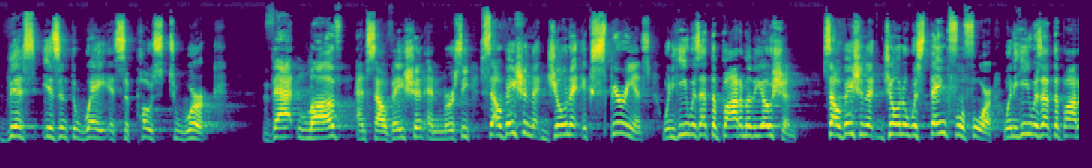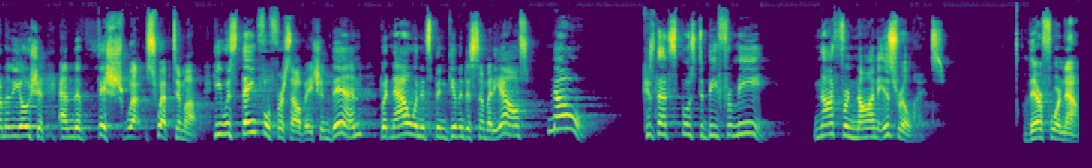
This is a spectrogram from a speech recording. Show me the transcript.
This isn't the way it's supposed to work. That love and salvation and mercy, salvation that Jonah experienced when he was at the bottom of the ocean, salvation that Jonah was thankful for when he was at the bottom of the ocean and the fish swept, swept him up. He was thankful for salvation then, but now when it's been given to somebody else, no. Because that's supposed to be for me, not for non Israelites. Therefore, now,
